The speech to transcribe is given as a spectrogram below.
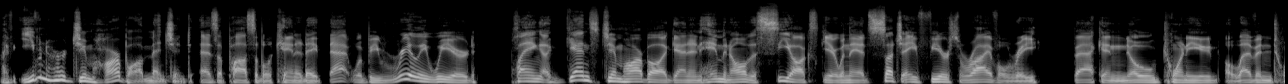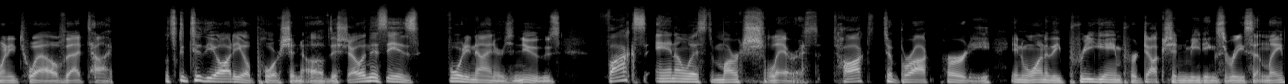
I've even heard Jim Harbaugh mentioned as a possible candidate. That would be really weird playing against Jim Harbaugh again and him in all the Seahawks gear when they had such a fierce rivalry back in no 2011, 2012, that time. Let's get to the audio portion of the show. And this is 49ers news. Fox analyst Mark Schlereth talked to Brock Purdy in one of the pregame production meetings recently.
